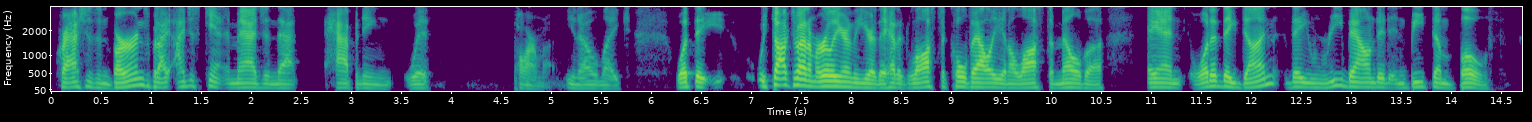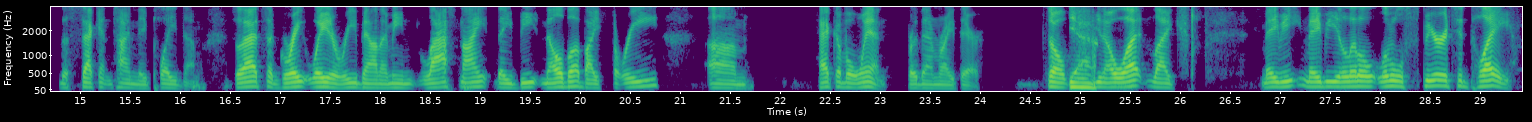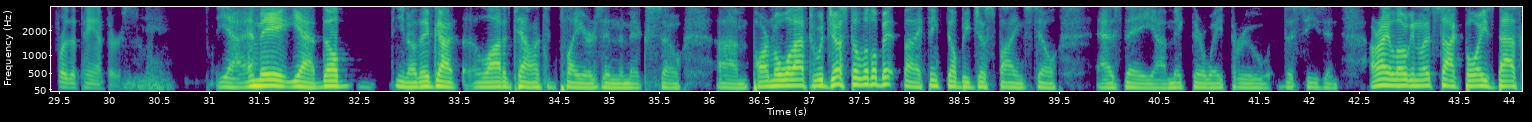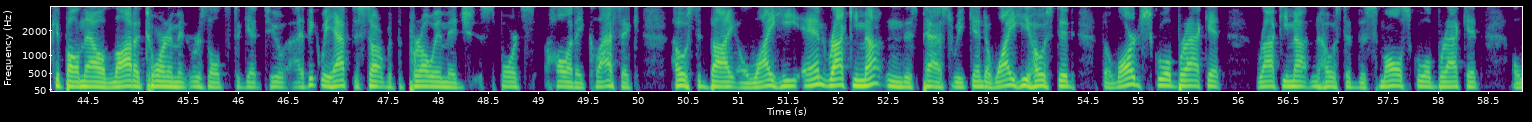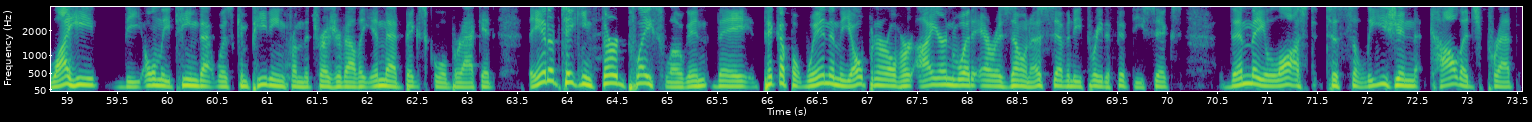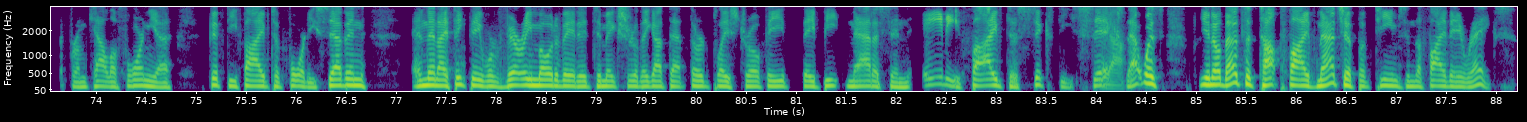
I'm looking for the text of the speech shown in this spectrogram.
crashes and burns, but I, I just can't imagine that happening with Parma. You know, like what they we talked about them earlier in the year. They had a loss to Cole Valley and a loss to Melba. And what have they done? They rebounded and beat them both the second time they played them. So that's a great way to rebound. I mean, last night they beat Melba by three. Um, heck of a win for them right there. So yeah, you know what? Like maybe maybe a little little spirited play for the Panthers. Yeah, and they yeah they'll you know they've got a lot of talented players in the mix. So um, parma will have to adjust a little bit but i think they'll be just fine still as they uh, make their way through the season. All right logan let's talk boys basketball now. A lot of tournament results to get to. I think we have to start with the pro image sports holiday classic hosted by Owyhee and rocky mountain this past weekend. Owyhee hosted the large school bracket. Rocky Mountain hosted the small school bracket. Owyhee, the only team that was competing from the Treasure Valley in that big school bracket, they end up taking third place, Logan. They pick up a win in the opener over Ironwood, Arizona, 73 to 56. Then they lost to Salesian College Prep from California, 55 to 47. And then I think they were very motivated to make sure they got that third place trophy. They beat Madison 85 to 66. Yeah. That was, you know, that's a top five matchup of teams in the 5A ranks.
